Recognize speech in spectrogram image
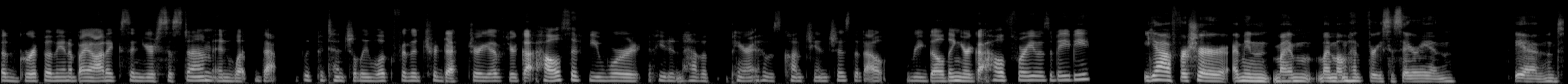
a grip of antibiotics in your system and what that would potentially look for the trajectory of your gut health if you were if you didn't have a parent who was conscientious about rebuilding your gut health for you as a baby Yeah, for sure. I mean, my my mom had three cesarean and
